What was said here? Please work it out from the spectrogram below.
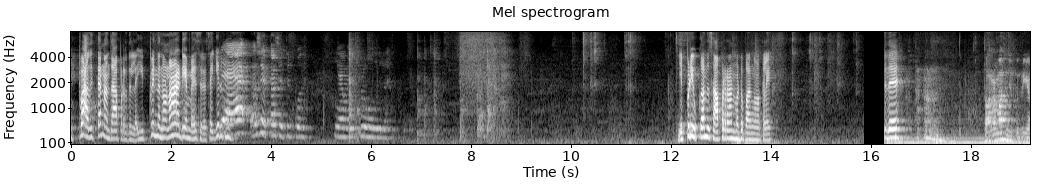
இப்போ அதுக்கு தான் நான் சாப்பிட்றது இல்லை இப்போ இந்த நொனாட்டியம் பேசுகிறேன் செய்யறது எப்படி உட்காந்து சாப்பிட்றான்னு மட்டும் பாருங்க மக்களே. இது. தரமாக செஞ்சிருக்கு பிரியா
